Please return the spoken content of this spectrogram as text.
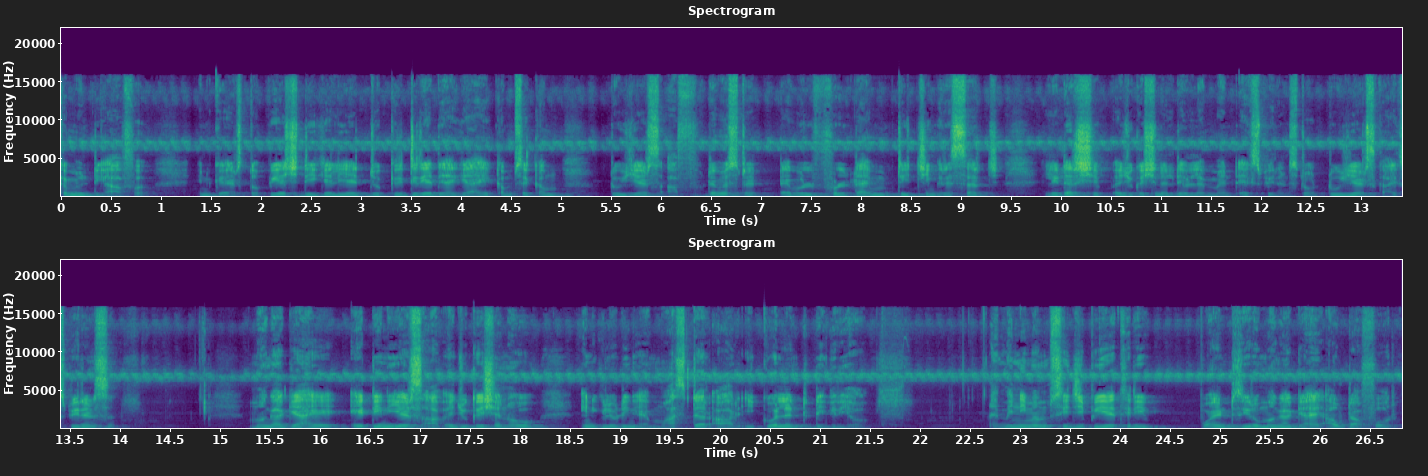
community of inquiry तो पी एच डी के लिए जो क्रिटीरिया दिया गया है, कम से कम years of demonstrable full time teaching research leadership educational development experience तो टू इयर्स का एक्सपीरियंस मांगा गया है। एटीन ईयर्स ऑफ़ एजुकेशन हो इंक्लूडिंग ए मास्टर और इक्वलेंट डिग्री हो। Minimum C G P A three point zero मांगा गया है। आउट ऑफ़ फोर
